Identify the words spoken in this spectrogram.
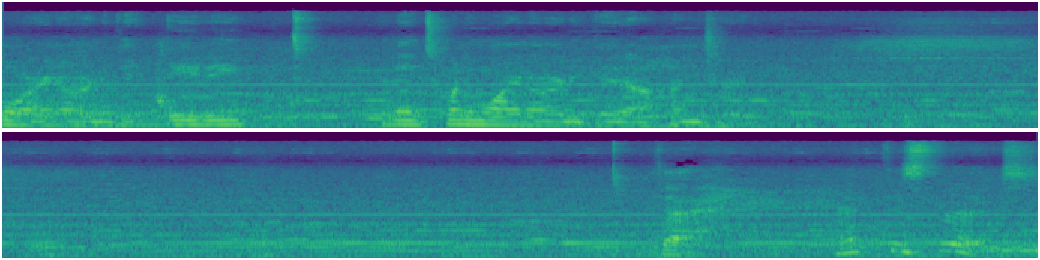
more in order to get 80, and then 20 more in order to get 100. The heck is this?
